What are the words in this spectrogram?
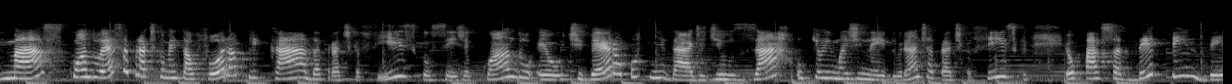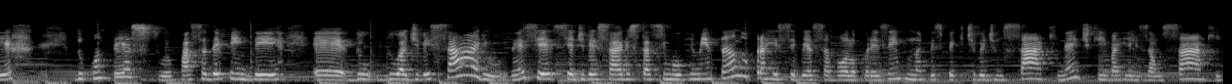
Mas quando essa prática mental for aplicada à prática física, ou seja, quando eu tiver a oportunidade de usar o que eu imaginei durante a prática física, eu passo a depender do contexto, eu passo a depender é, do, do, adversário, né? Se esse adversário está se movimentando para receber essa bola, por exemplo, na perspectiva de um saque, né? De quem vai realizar um saque,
